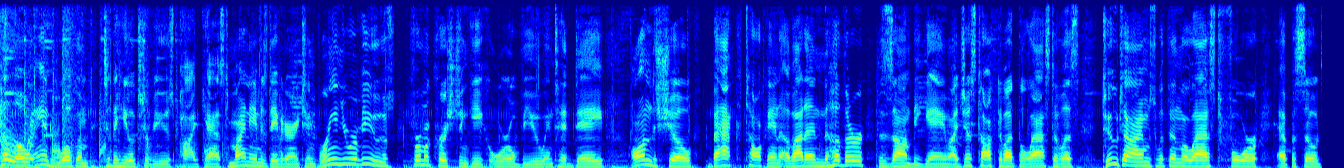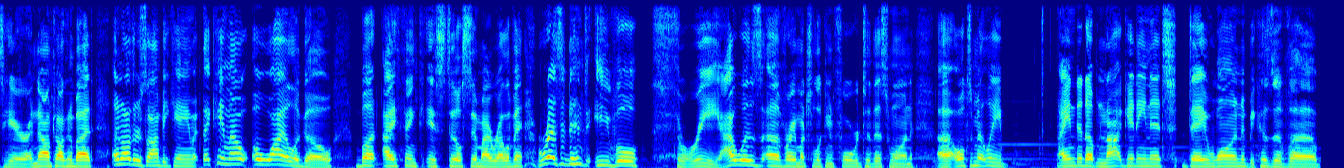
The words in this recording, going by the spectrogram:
Hello and welcome to the Helix Reviews podcast. My name is David Arrington, bringing you reviews from a Christian geek worldview. And today on the show, back talking about another zombie game. I just talked about The Last of Us two times within the last four episodes here, and now I'm talking about another zombie game that came out a while ago, but I think is still semi relevant Resident Evil 3. I was uh, very much looking forward to this one. Uh, ultimately, I ended up not getting it day one because of uh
